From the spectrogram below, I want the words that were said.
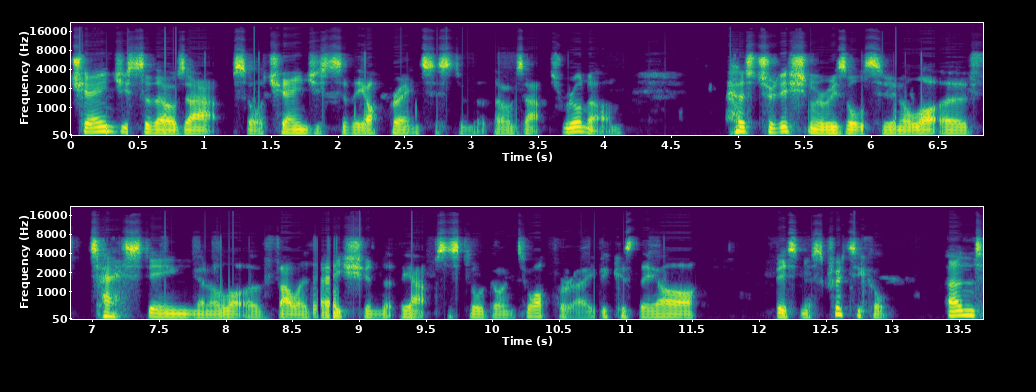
changes to those apps or changes to the operating system that those apps run on has traditionally resulted in a lot of testing and a lot of validation that the apps are still going to operate because they are business critical. And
